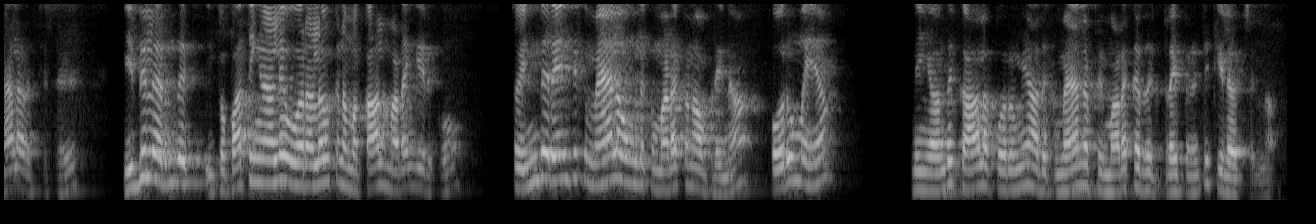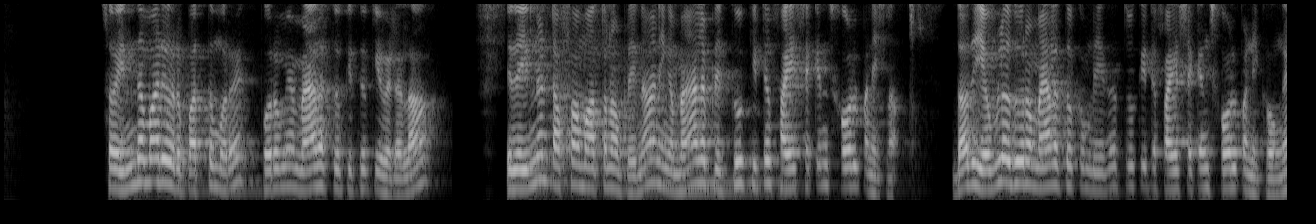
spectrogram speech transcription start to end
மேலே வச்சுட்டு இதுலேருந்து இப்போ பார்த்தீங்கனாலே ஓரளவுக்கு நம்ம கால் மடங்கி இருக்கும். ஸோ இந்த ரேஞ்சுக்கு மேலே உங்களுக்கு மடக்கணும் அப்படின்னா பொறுமையாக நீங்கள் வந்து காலை பொறுமையாக அதுக்கு மேலே இப்படி மடக்கிறதுக்கு ட்ரை பண்ணிவிட்டு கீழே வச்சிடலாம். ஸோ இந்த மாதிரி ஒரு பத்து முறை பொறுமையாக மேலே தூக்கி தூக்கி விடலாம். இதை இன்னும் டஃப்பாக மாற்றணும் அப்படின்னா நீங்கள் மேலே இப்படி தூக்கிட்டு ஃபைவ் செகண்ட்ஸ் ஹோல்ட் பண்ணிக்கலாம். அதாவது எவ்வளோ தூரம் மேலே தூக்க முடியுதோ தூக்கிட்டு ஃபைவ் செகண்ட்ஸ் ஹோல்ட் பண்ணிக்கோங்க.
